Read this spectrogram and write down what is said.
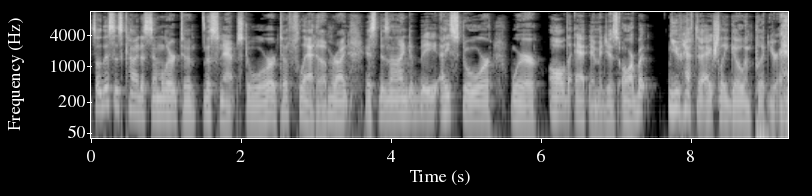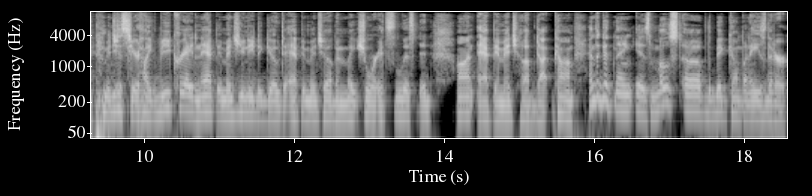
So this is kind of similar to the Snap Store or to FlatHub, right? It's designed to be a store where all the app images are, but you have to actually go and put your app images here. Like if you create an app image, you need to go to AppImage Hub and make sure it's listed on appimagehub.com. And the good thing is most of the big companies that are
